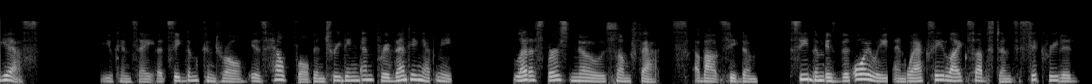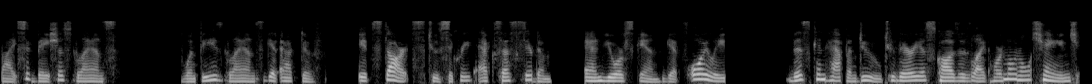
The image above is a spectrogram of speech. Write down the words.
Yes. You can say that sebum control is helpful in treating and preventing acne. Let us first know some facts about sebum. Sebum is the oily and waxy-like substance secreted by sebaceous glands. When these glands get active, it starts to secrete excess sebum, and your skin gets oily. This can happen due to various causes like hormonal change,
